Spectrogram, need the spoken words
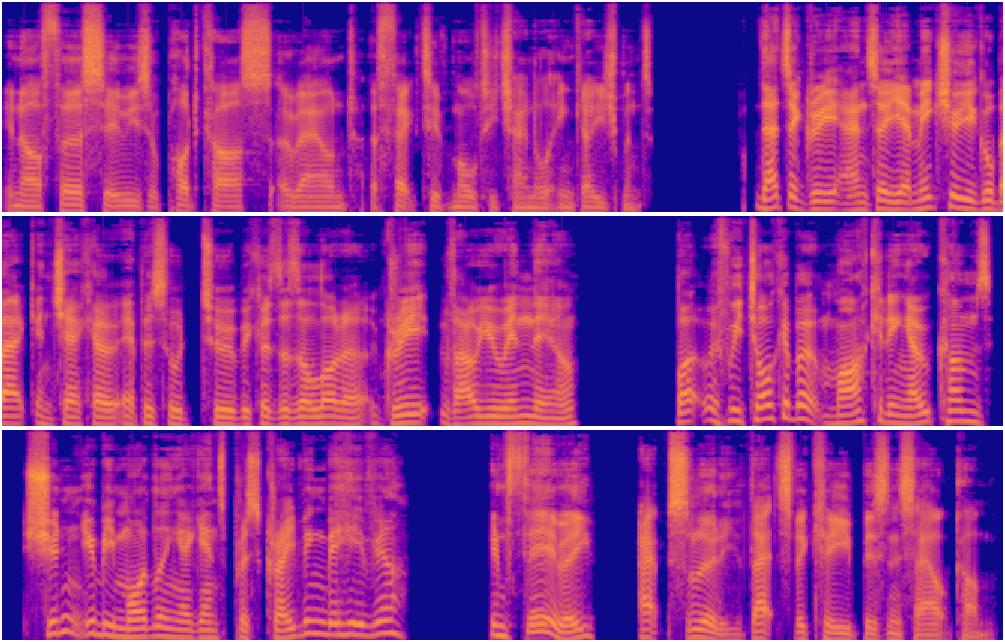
in our first series of podcasts around effective multi channel engagement. That's a great answer. Yeah, make sure you go back and check out episode two because there's a lot of great value in there. But if we talk about marketing outcomes, shouldn't you be modeling against prescribing behavior? In theory, absolutely. That's the key business outcome.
